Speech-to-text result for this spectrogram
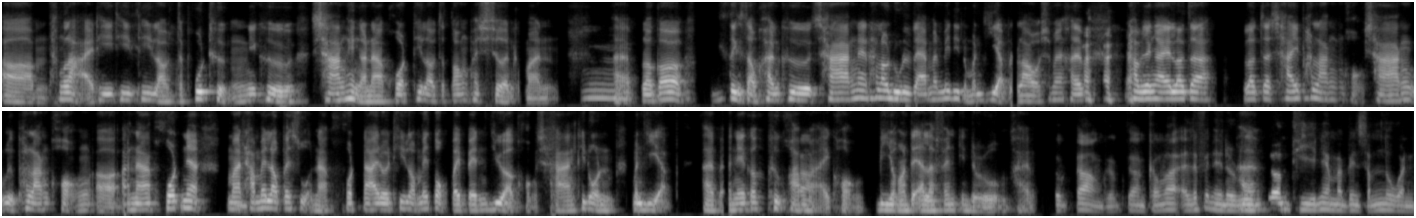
เอ่อทั้งหลายที่ที่ที่เราจะพูดถึงนี่คือช้างแห่งอนาคตที่เราจะต้องเผชิญกับมันอืมครับแล้วก็สิ่งสำคัญคือช้างเนี่ยถ้าเราดูแลมันไม่ดีเดี๋ยวมันเหยียบเราใช่ไหมครับทำยังไงเราจะ เราจะใช้พลังของช้างหรือพลังของเอ่ออนาคตเนี่ยมาทำให้เราไปสู่อนาคตได้โดยที่เราไม่ตกไปเป็นเหยื่อของช้างที่โดนมันเหยียบครับอันนี้ก็คือความหมายของ Beyond the Elephant in the Room ครับถูกต้องถูกต้องคำว่า elephant in the ครั room บเดิมทีเนี่ยมันเป็นสำนวน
